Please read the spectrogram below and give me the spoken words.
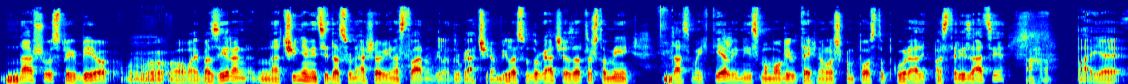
naš uspjeh bio ovaj, baziran na činjenici da su naša vina stvarno bila drugačija. Bila su drugačija zato što mi, da smo ih htjeli, nismo mogli u tehnološkom postupku raditi pasterizacije, Aha pa je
